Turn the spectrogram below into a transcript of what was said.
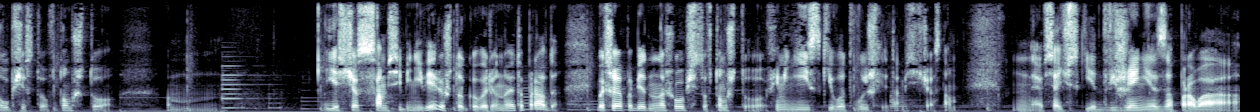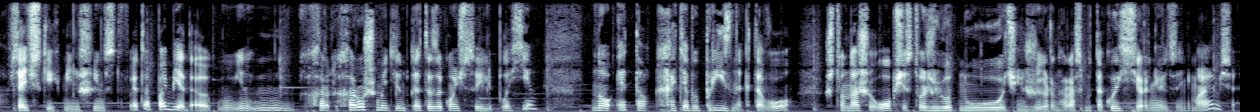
общества в том, что я сейчас сам себе не верю, что говорю, но это правда. Большая победа нашего общества в том, что феминистки вот вышли там сейчас там всяческие движения за права всяческих меньшинств. Это победа. Хорошим это закончится или плохим, но это хотя бы признак того, что наше общество живет ну очень жирно. Раз мы такой херней занимаемся,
